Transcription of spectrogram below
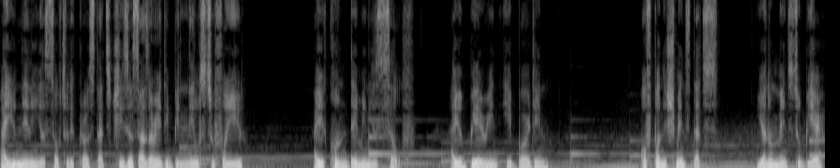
Are you nailing yourself to the cross that Jesus has already been nailed to for you? Are you condemning yourself? Are you bearing a burden of punishment that you are not meant to bear?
